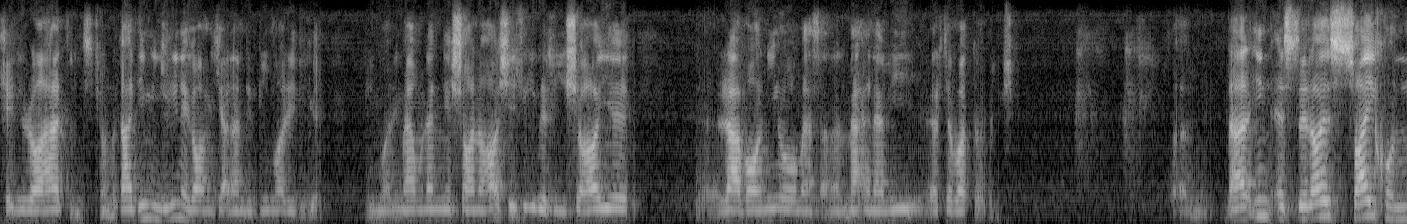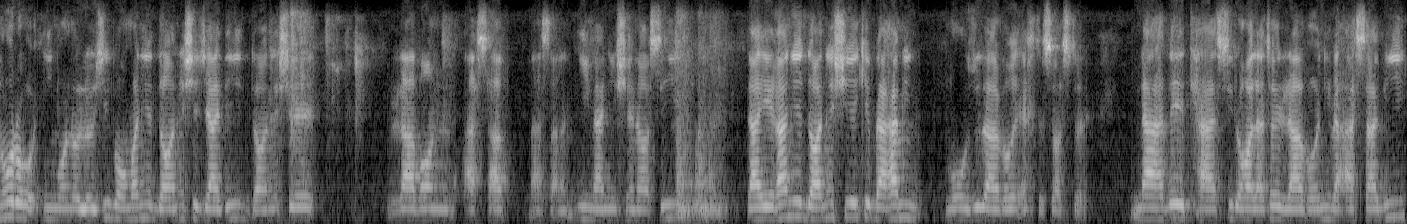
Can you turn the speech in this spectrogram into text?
خیلی راحت نیست. چون قدیم اینجوری نگاه می‌کردن به بیماری دیگه. بیماری معمولا نشانه هاش یه جوری به ریشه های روانی و مثلا معنوی ارتباط داده میشه. در این اصطلاح سایکو نورو ایمونولوژی به عنوان دانش جدید دانش روان عصب مثلا ایمنی شناسی دقیقا یه دانشیه که به همین موضوع در واقع اختصاص داره. نحوه تاثیر حالتهای روانی و عصبی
